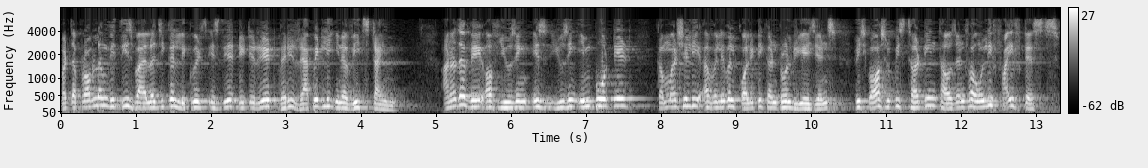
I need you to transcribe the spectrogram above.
But the problem with these biological liquids is they deteriorate very rapidly in a week's time. Another way of using is using imported commercially available quality control reagents which cost rupees 13,000 for only 5 tests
